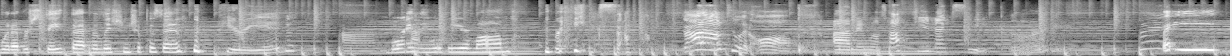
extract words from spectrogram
whatever state that relationship is in. Period. Um, Lori Lee will be your mom. right, exactly. Shout out to it all. Um, and we'll talk to you next week. All right. Bye. Bye.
